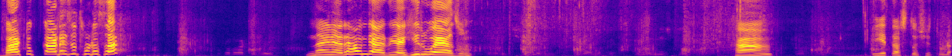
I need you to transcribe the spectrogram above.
बाटूक काढायचं थोडस? नाही नाही राहून द्या हिरवं आहे अजून. हां. येत असतो शितुडा.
